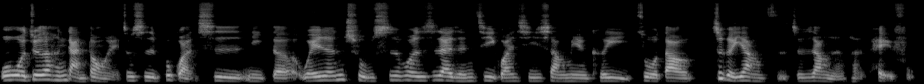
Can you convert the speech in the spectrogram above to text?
我我觉得很感动哎，就是不管是你的为人处事，或者是在人际关系上面可以做到这个样子，真是让人很佩服。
